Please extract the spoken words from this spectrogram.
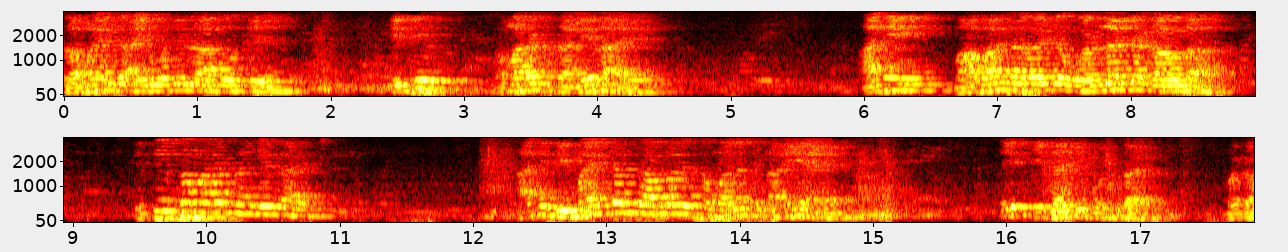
रमाईचे आई वडील राहत होते. किती समारक झालेला आहे. आणि बाबासाहेबांच्या वडिलांच्या गावला किती समारक झालेला आहे. आणि भीमाईच्याच गावला समारक नाही आहे. ते गेल्याची गोष्ट आहे. बघा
